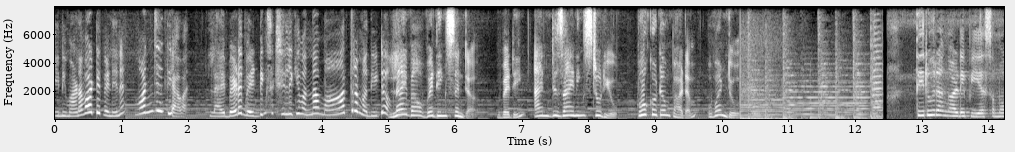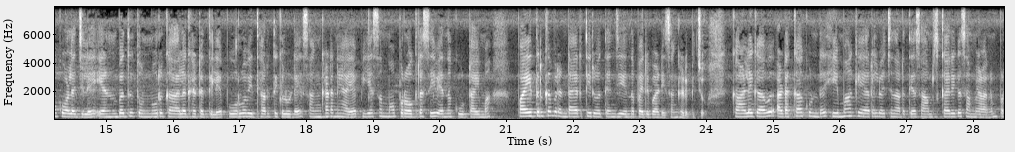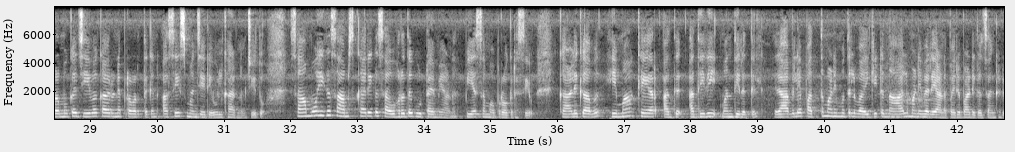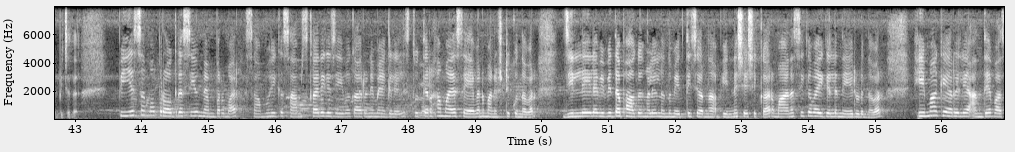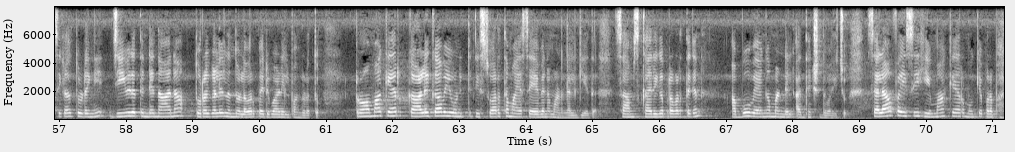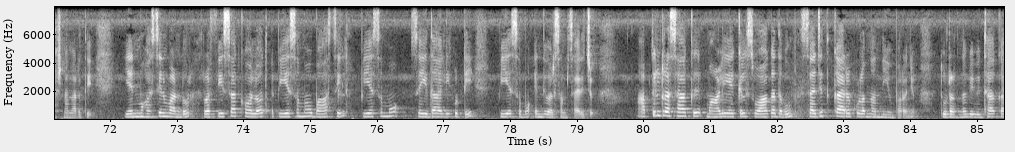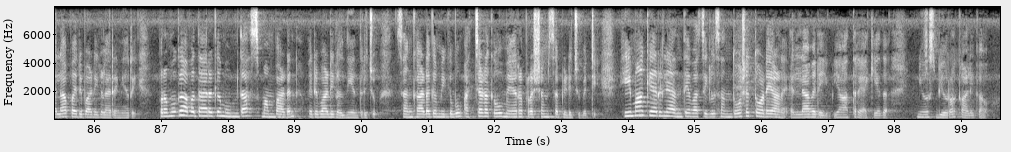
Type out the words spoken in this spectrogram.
ഇനി മണവാട്ടി പെണ്ണിന് വഞ്ചത്തിയാവാൻ ലൈബയുടെ വെഡിങ് സെക്ഷനിലേക്ക് വന്നാൽ മാത്രം മതി ട്ടോ. Laiba wedding centre wedding and designing studio Pookkottumpadam Wandoor. Tirurangadi P S M O കോളേജിലെ എൺപത് തൊണ്ണൂറ് കാലഘട്ടത്തിലെ പൂർവ വിദ്യാർത്ഥികളുടെ സംഘടനയായ P S M O progressive എന്ന കൂട്ടായ്മ പൈതൃകം രണ്ടായിരത്തി ഇരുപത്തിയഞ്ച് എന്ന പരിപാടി സംഘടിപ്പിച്ചു. കാളികാവ് അടക്കാക്കുണ്ട് ഹിമ കെയറിൽ വെച്ച് നടത്തിയ സാംസ്കാരിക സമ്മേളനം പ്രമുഖ ജീവകാരുണ്യ പ്രവർത്തകൻ അസീസ് മഞ്ചേരി ഉദ്ഘാടനം ചെയ്തു. സാമൂഹിക സാംസ്കാരിക സൗഹൃദ കൂട്ടായ്മയാണ് P S M O progressive. Kalikavu Hima care അതിരി മന്ദിരത്തിൽ രാവിലെ പത്ത് മണി മുതൽ വൈകിട്ട് നാല് മണി വരെയാണ് പരിപാടികൾ സംഘടിപ്പിച്ചത്. P S M O progressive മെമ്പർമാർ സാമൂഹിക സാംസ്കാരിക ജീവകാരുണ്യ മേഖലയിൽ സ്തുത്യർഹമായ സേവനം അനുഷ്ഠിക്കുന്നവർ ജില്ലയിലെ വിവിധ ഭാഗങ്ങളിൽ നിന്നും എത്തിച്ചേർന്ന ഭിന്നശേഷിക്കാർ മാനസിക വൈകല്യം നേരിടുന്നവർ ഹിമ കെയറിലെ അന്തേവാസികൾ തുടങ്ങി ജീവിതത്തിന്റെ നാനാ തുറകളിൽ നിന്നുള്ളവർ പരിപാടിയിൽ പങ്കെടുത്തു. ട്രോമ കെയർ കാളികാവ് യൂണിറ്റ് നിസ്വാർത്ഥമായ സേവനമാണ് നൽകിയത്. സാംസ്കാരിക പ്രവർത്തകൻ അബു വേങ്ങമണ്ണിൽ അധ്യക്ഷത വഹിച്ചു. സലാം ഫൈസി ഹിമ കെയർ മുഖ്യപ്രഭാഷണം നടത്തി. N Muhsin Wandoor Rafeesa Koloth P S M O Basil P S M O Saida Alikutty P S M O എന്നിവർ സംസാരിച്ചു. അബ്ദുൽ റസാഖ് മാളിയേക്കൽ സ്വാഗതവും സജിത് കാരക്കുളം നന്ദിയും പറഞ്ഞു. തുടർന്ന് വിവിധ കലാപരിപാടികൾ അരങ്ങേറി. പ്രമുഖ അവതാരക മുംതാസ് മമ്പാടൻ പരിപാടികൾ നിയന്ത്രിച്ചു. സംഘാടക മികവും അച്ചടക്കവും ഏറെ പ്രശംസ പിടിച്ചുപറ്റി. ഹിമ കെയറിലെ അന്തേവാസികൾ സന്തോഷത്തോടെയാണ് എല്ലാവരെയും യാത്രയാക്കിയത്. News bureau Kalikavu.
